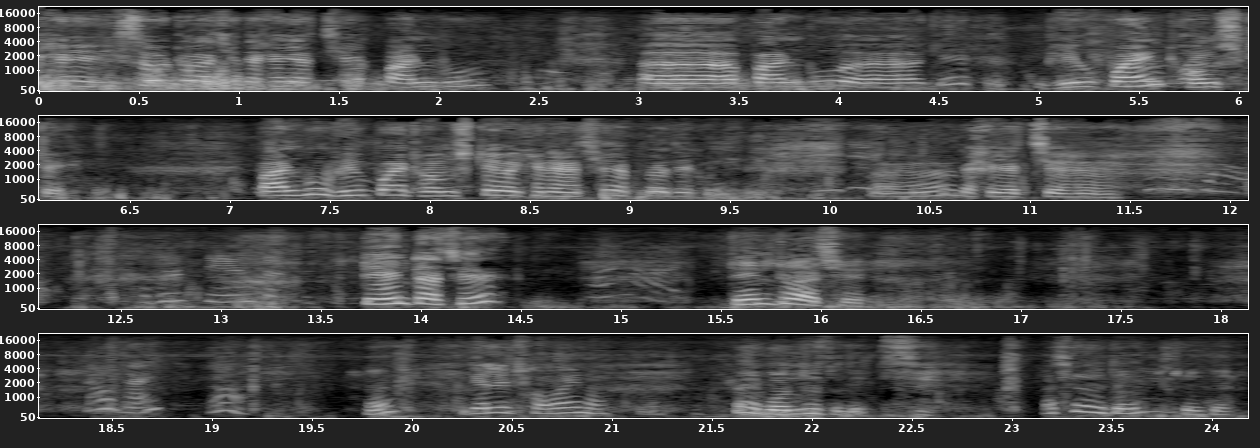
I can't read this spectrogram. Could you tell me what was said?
এখানে রিসোর্টও আছে দেখা যাচ্ছে পানবু। পানবু কি? ভিউ পয়েন্ট হোমস্টে পানবু ভিউ পয়েন্ট হোমস্টে ওইখানে আছে আপনারা দেখুন। দেখা যাচ্ছে হ্যাঁ। টেন্ট আছে? টেন্টও আছে। হ্যাঁ। হ্যাঁ? গেলে সময় না হ্যাঁ বন্ধ তো দেখতেছি। আচ্ছা ওই তো ঠিক আছে।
